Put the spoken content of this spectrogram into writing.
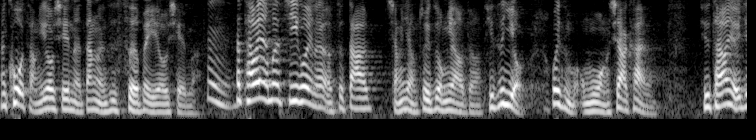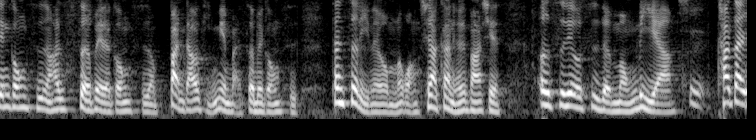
那扩厂优先呢，当然是设备优先嘛。嗯。那台湾有没有机会呢？这大家想想最重要的，其实有。为什么？我们往下看，其实台湾有一间公司呢，它是设备的公司哦，半导体面板设备公司。但这里呢，我们往下看，你会发现二四六四的蒙利啊，是它在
